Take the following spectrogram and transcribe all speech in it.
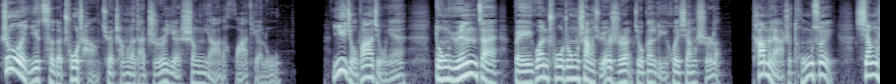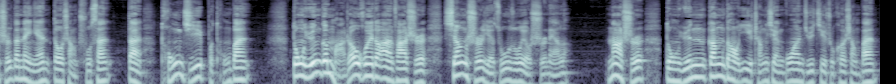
这一次的出场却成了他职业生涯的滑铁卢。一九八九年，董云在北关初中上学时就跟李慧相识了。他们俩是同岁，相识的那年都上初三，但同级不同班。董云跟马朝辉到案发时相识也足足有十年了。那时，董云刚到义城县公安局技术科上班，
